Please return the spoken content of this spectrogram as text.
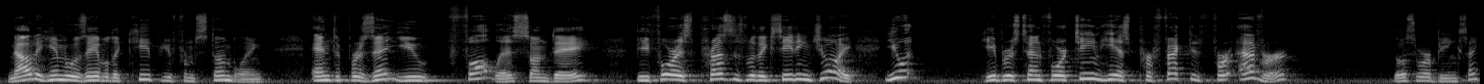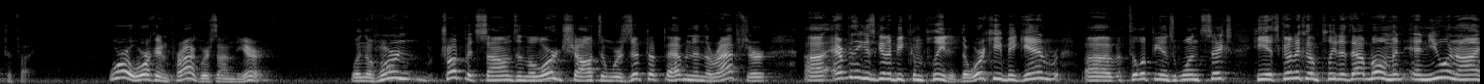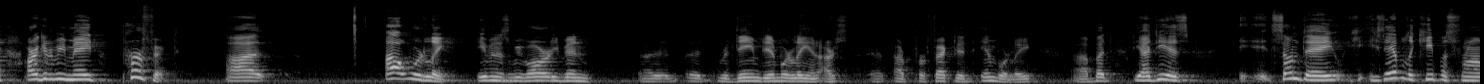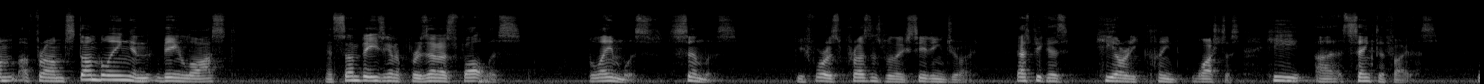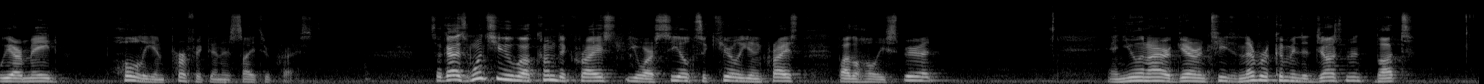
Now to him who was able to keep you from stumbling and to present you faultless someday before his presence with exceeding joy. You Hebrews 10:14 he has perfected forever those who are being sanctified. We're a work in progress on the earth. When the horn trumpet sounds and the Lord shouts and we're zipped up to heaven in the rapture, uh, everything is going to be completed. The work he began, uh, Philippians 1 6, he is going to complete at that moment, and you and I are going to be made perfect uh, outwardly, even as we've already been uh, uh, redeemed inwardly and are, are perfected inwardly. Uh, but the idea is, it, someday he's able to keep us from, from stumbling and being lost. And someday he's going to present us faultless, blameless, sinless before his presence with exceeding joy. That's because he already cleaned, washed us. He uh, sanctified us. We are made holy and perfect in his sight through Christ. So, guys, once you uh, come to Christ, you are sealed securely in Christ by the Holy Spirit. And you and I are guaranteed to never come into judgment, but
